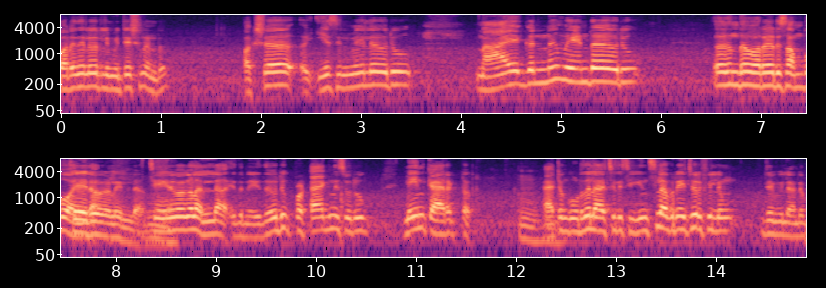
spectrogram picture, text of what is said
പറയുന്നതിൽ ഒരു ലിമിറ്റേഷൻ ഉണ്ട്. പക്ഷേ ഈ സിനിമയിൽ ഒരു നായകന് വേണ്ട ഒരു എന്താ പറയുക ഒരു സംഭവം ചേരുവകളില്ല. ചേരുവകളല്ല ഇതിന്. ഇതൊരു പ്രൊട്ടാഗ്നിസ്റ്റ് ഒരു മെയിൻ ക്യാരക്ടർ ഏറ്റവും കൂടുതൽ ആക്ച്വലി സീൻസിൽ അഭിനയിച്ച ഒരു ഫിലിം ജമീലാന്റെ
